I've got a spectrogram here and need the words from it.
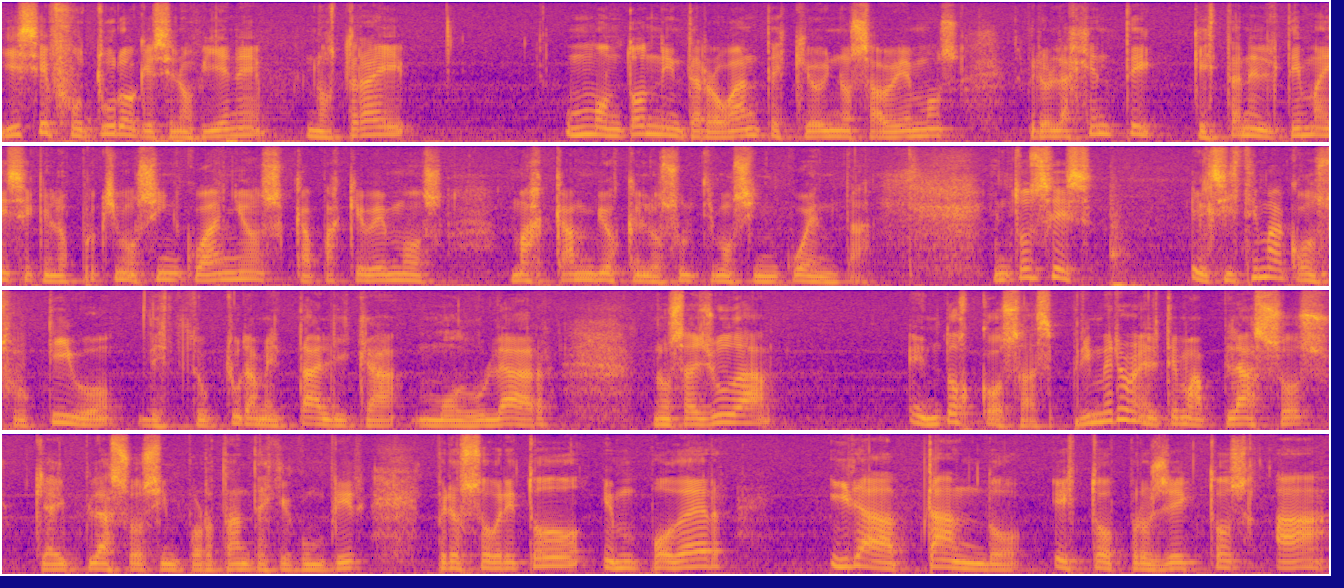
Y ese futuro que se nos viene nos trae un montón de interrogantes que hoy no sabemos, pero la gente que está en el tema dice que en los próximos cinco años capaz que vemos más cambios que en los últimos 50. Entonces, el sistema constructivo de estructura metálica modular nos ayuda en dos cosas. Primero en el tema plazos, que hay plazos importantes que cumplir, pero sobre todo en poder ir adaptando estos proyectos a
